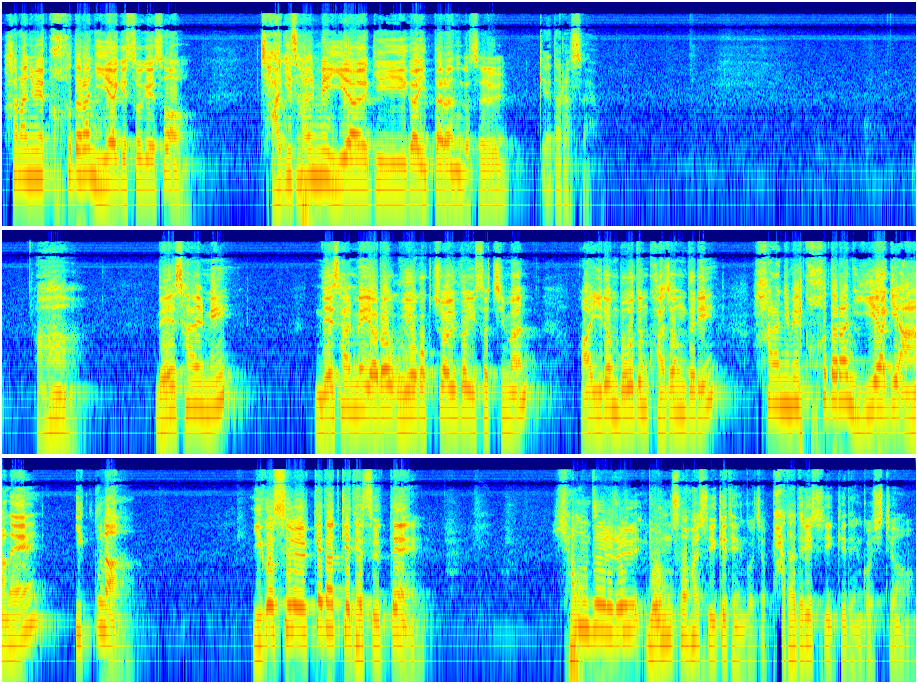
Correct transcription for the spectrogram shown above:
하나님의 커다란 이야기 속에서 자기 삶의 이야기가 있다라는 것을 깨달았어요. 아, 내 삶이 내 삶의 여러 우여곡절도 있었지만 아, 이런 모든 과정들이 하나님의 커다란 이야기 안에 있구나. 이것을 깨닫게 됐을 때 형들을 용서할 수 있게 된 거죠. 받아들일 수 있게 된 것이죠.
